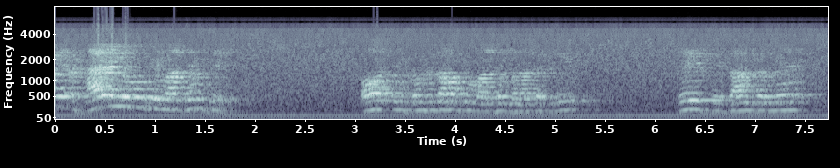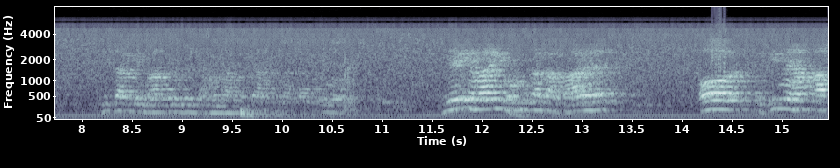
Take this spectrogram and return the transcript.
के अठारह लोगों के माध्यम से और इन संप्रदायों को माध्यम बना करके देश देशांतर में गीता के माध्यम से का प्रचार करना चाहते हैं। यही हमारी भूमिका का कार्य है और इसी में हम आप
